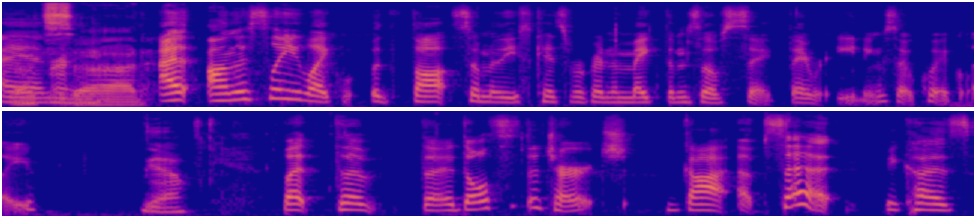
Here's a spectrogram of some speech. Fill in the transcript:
And That's sad. i honestly like thought some of these kids were going to make themselves sick. They were eating so quickly. Yeah. but the the adults at the church got upset because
